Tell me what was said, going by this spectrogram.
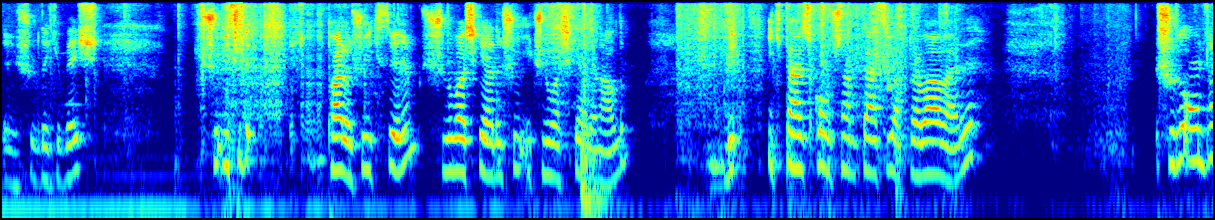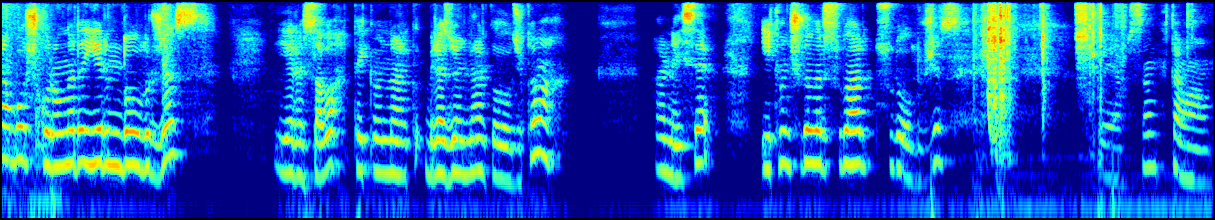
Yani şuradaki beş. Şu ikisi de pardon şu ikisi benim. Şunu başka yerden şu üçünü başka yerden aldım. Bir, iki tanesi komşudan bir tanesi bir akraba verdi. Şurada 10 tane boşluk var. Onları da yarın dolduracağız yarın sabah. Pek önler biraz önler kal olacak ama her neyse. İlk önce şuraları sular su dolduracağız. Şöyle yapsam tamam.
